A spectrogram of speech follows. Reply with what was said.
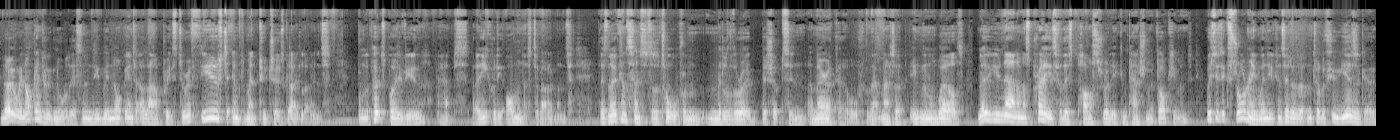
no, we're not going to ignore this, and indeed we're not going to allow priests to refuse to implement Tucho's guidelines. From the Pope's point of view, perhaps an equally ominous development, there's no consensus at all from middle of the road bishops in America, or for that matter, England and Wales. No unanimous praise for this pastorally compassionate document which is extraordinary when you consider that until a few years ago,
